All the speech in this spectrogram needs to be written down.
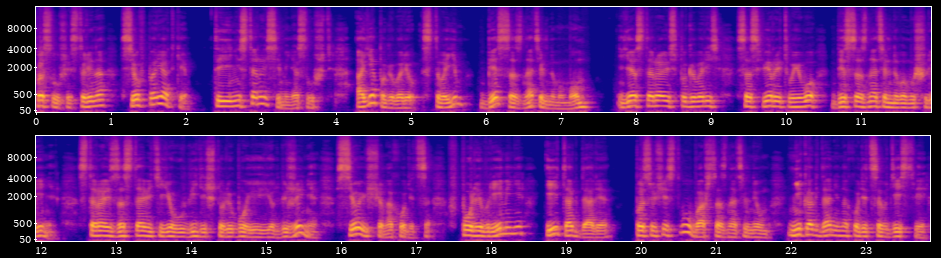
«Послушай, старина, все в порядке, ты не старайся меня слушать, а я поговорю с твоим бессознательным умом». Я стараюсь поговорить со сферой твоего бессознательного мышления, стараюсь заставить ее увидеть, что любое ее движение все еще находится в поле времени и так далее. По существу ваш сознательный ум никогда не находится в действии,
